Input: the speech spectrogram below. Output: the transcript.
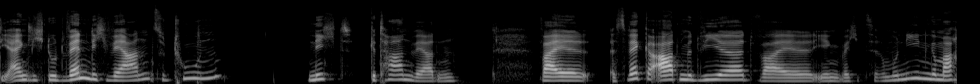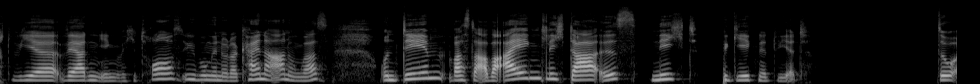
die eigentlich notwendig wären zu tun, nicht getan werden. Weil es weggeatmet wird, weil irgendwelche Zeremonien gemacht wir werden, irgendwelche Tranceübungen oder keine Ahnung was. Und dem, was da aber eigentlich da ist, nicht begegnet wird. So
